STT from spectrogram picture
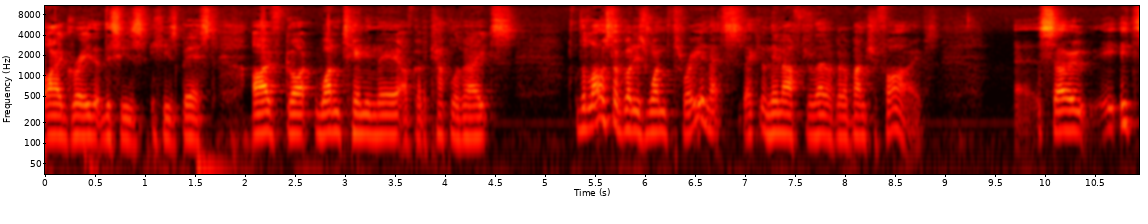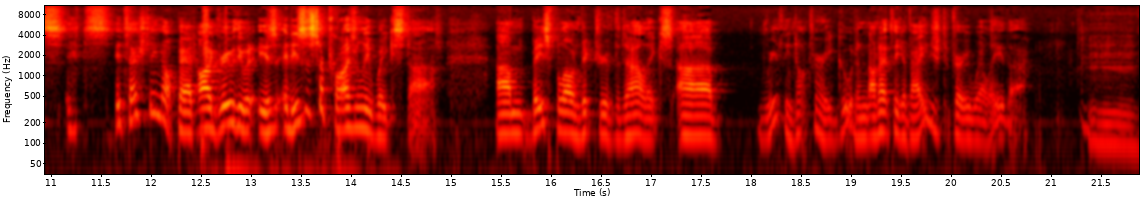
I agree that this is his best. I've got 110 in there, I've got a couple of eights. The lowest I've got is 1 3, and that's and then after that I've got a bunch of fives. Uh, so it's it's it's actually not bad. I agree with you. It is it is a surprisingly weak start. Um, Beast Below and Victory of the Daleks are really not very good, and I don't think I've aged very well either. Mm.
